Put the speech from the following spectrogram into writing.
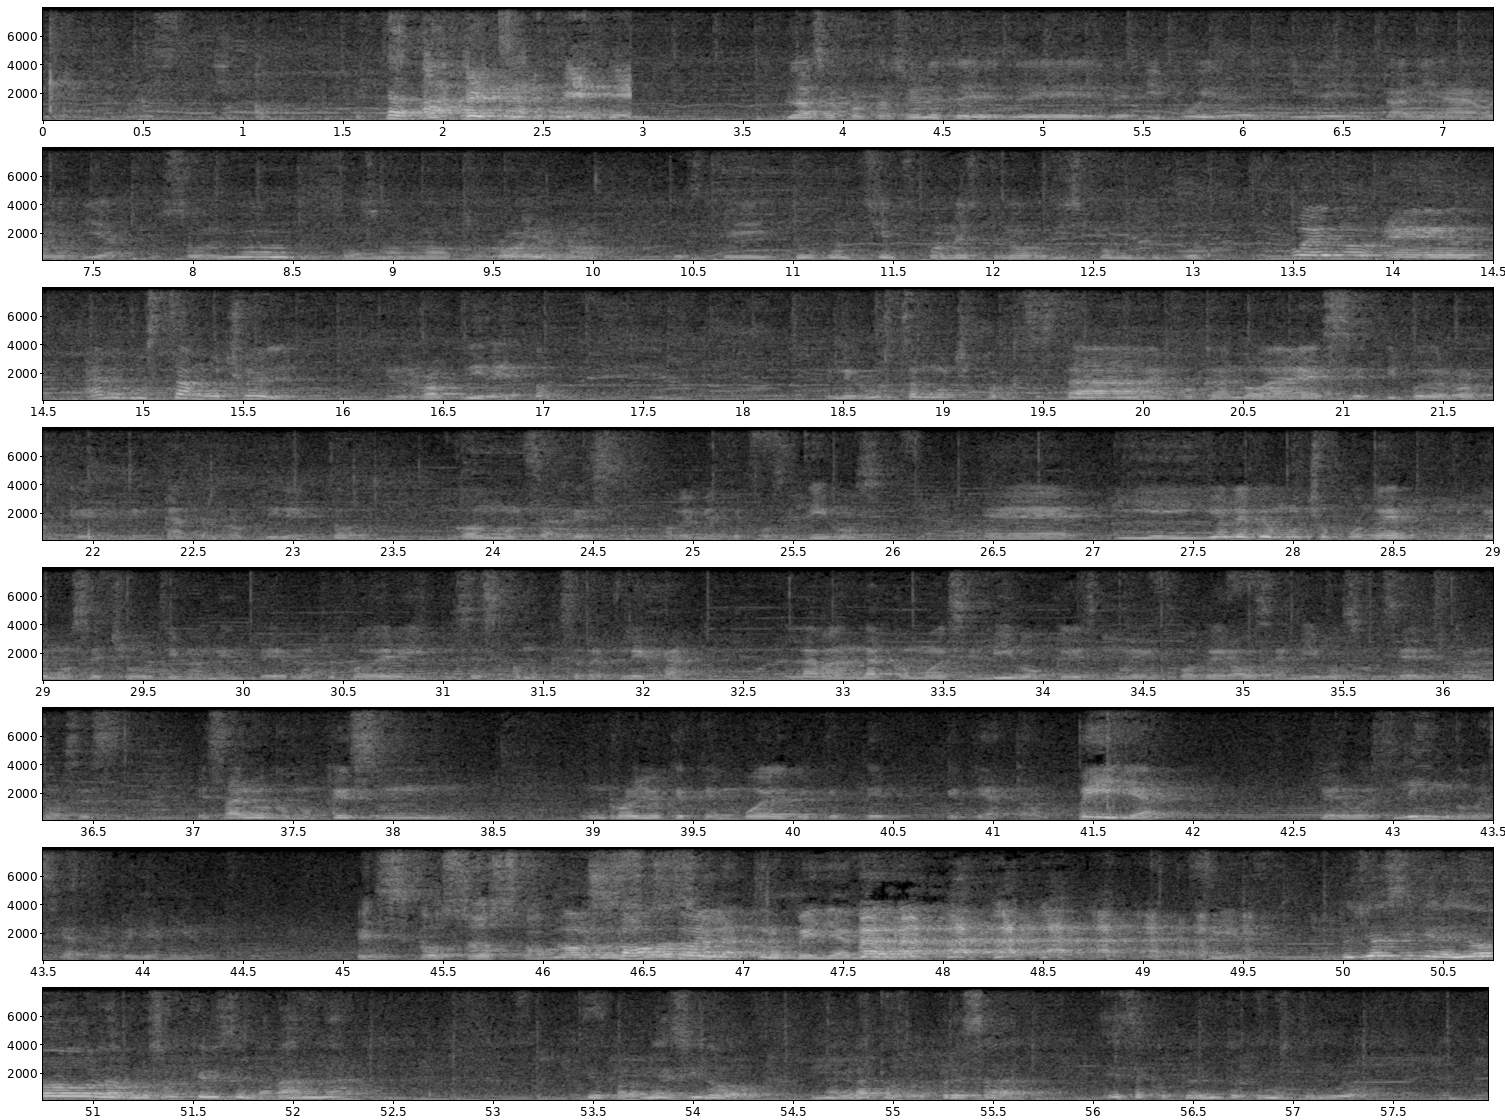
es- Las aportaciones de, de, de Pipo y de, y de Tania hoy en día pues, son, No, pues, son- son otro rollo, ¿no? Este, ¿y ¿Tú cómo te sientes con este nuevo disco, mi Pipo? Bueno, eh, a mí me gusta mucho el, el rock directo. Me gusta mucho porque se está enfocando a ese tipo de rock que me encanta el rock directo, con mensajes obviamente positivos. Eh, y yo le veo mucho poder a lo que hemos hecho últimamente, mucho poder y pues es como que se refleja la banda como es en vivo, que es muy poderosa en vivo sin ser esto. Entonces es algo como que es un, un rollo que te envuelve, que te, que te atropella, pero es lindo ese atropellamiento. Es gozoso. Gozoso el atropellamiento. Así es. Pues yo sí, mira, yo la evolución que he visto en la banda, yo para mí ha sido una grata sorpresa ese acoplamiento que hemos tenido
